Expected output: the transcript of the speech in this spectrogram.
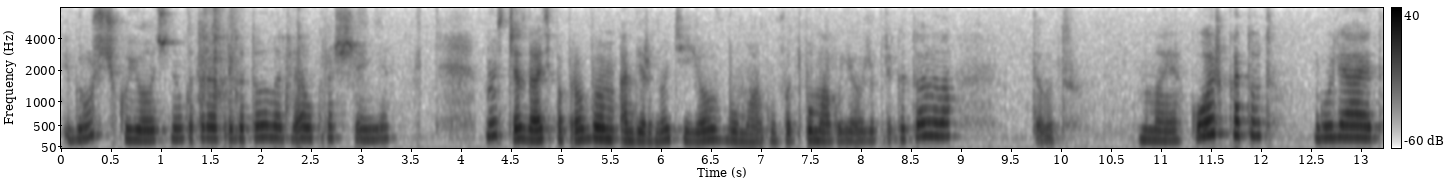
игрушечку елочную, которую я приготовила для украшения. Ну, сейчас давайте попробуем обернуть ее в бумагу. Вот бумагу я уже приготовила. Это вот моя кошка тут гуляет.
